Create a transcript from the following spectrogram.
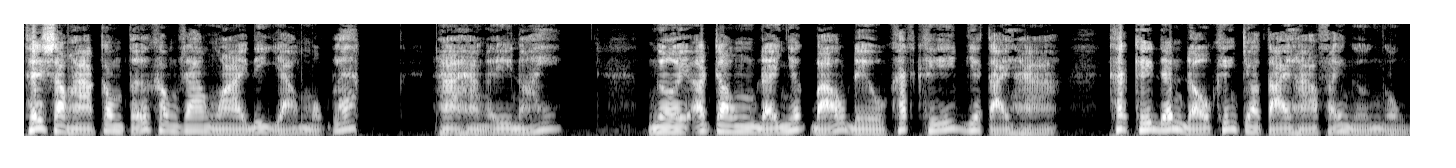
Thế sao Hà công tử không ra ngoài đi dạo một lát? Hà Hằng Y nói, Người ở trong đệ nhất bảo đều khách khí với tại hạ, khách khí đến độ khiến cho tại hạ phải ngượng ngùng.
